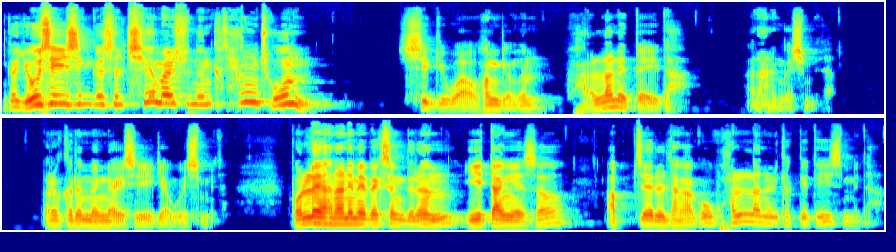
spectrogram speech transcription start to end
그러니까 요새이신 것을 체험할 수 있는 가장 좋은 시기와 환경은 환란의 때이다라는 것입니다. 바로 그런 맥락에서 얘기하고 있습니다. 본래 하나님의 백성들은 이 땅에서 압제를 당하고 환란을 겪게 되어 있습니다.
